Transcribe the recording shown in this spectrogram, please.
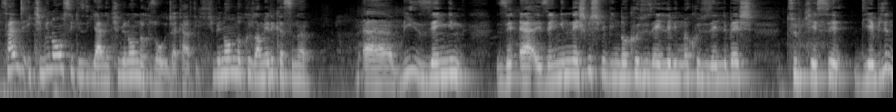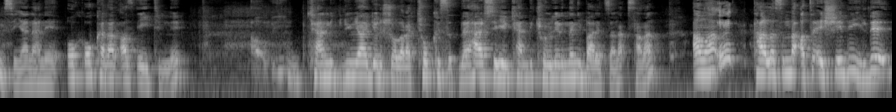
sence 2018 yani 2019 olacak artık. 2019 Amerika'sını e, bir zengin ze- e, zenginleşmiş bir 1950-1955 Türkiye'si diyebilir misin? Yani hani o, o kadar az eğitimli kendi dünya görüşü olarak çok kısıtlı. Her şeyi kendi köylerinden ibaret sana, sanan. Ama Evet. tarlasında atı eşeği değil de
